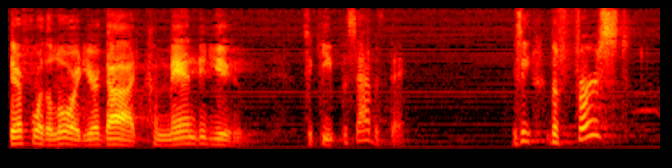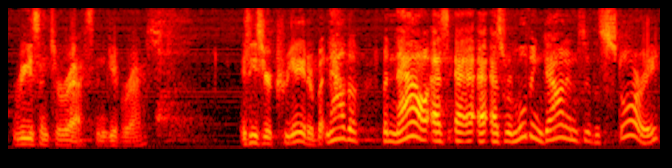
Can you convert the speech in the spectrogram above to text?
Therefore, the Lord your God commanded you to keep the Sabbath day. You see, the first reason to rest and give rest is he's your creator. But now, the, but now as, as we're moving down into the story,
